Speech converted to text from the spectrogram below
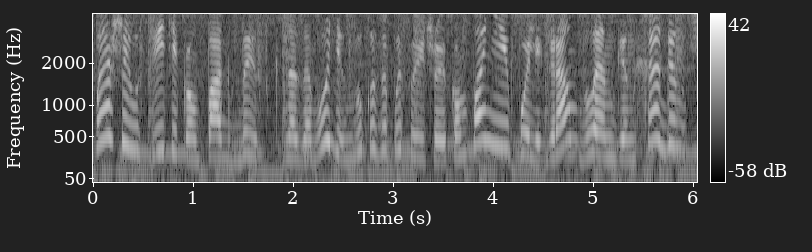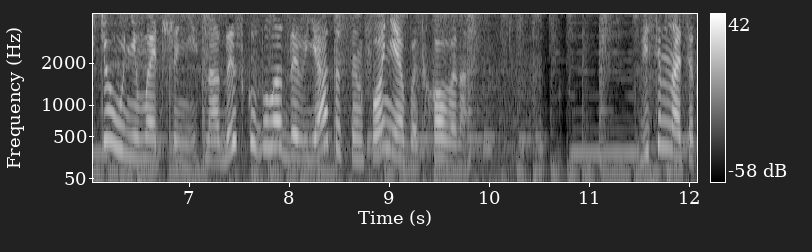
перший у світі компакт-диск на заводі звукозаписуючої компанії Polygram в Ленгенхеген, що у Німеччині. На диску була дев'ята симфонія Бетховена. 18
